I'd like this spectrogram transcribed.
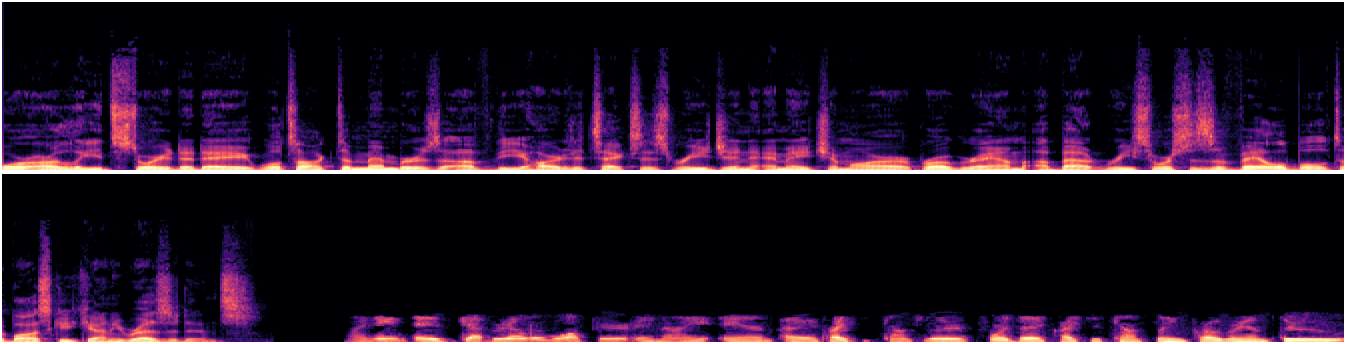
For our lead story today, we'll talk to members of the Heart of Texas Region MHMR program about resources available to Bosque County residents. My name is Gabriella Walker, and I am a crisis counselor for the crisis counseling program through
